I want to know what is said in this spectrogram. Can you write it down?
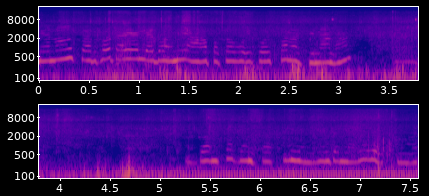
నేను సరిపోతాయా లేదా అని ఆ పక్క పోయి కోసుకొని వచ్చినానా గంట గంట ఏంటంటే వస్తుంది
